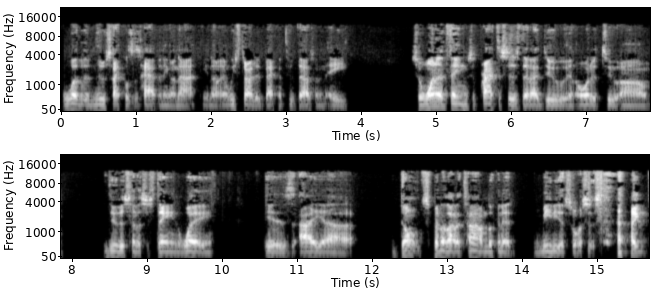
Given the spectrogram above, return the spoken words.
whether the news cycles is happening or not, you know. And we started back in 2008. So one of the things, the practices that I do in order to um, do this in a sustained way, is I uh, don't spend a lot of time looking at media sources. like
